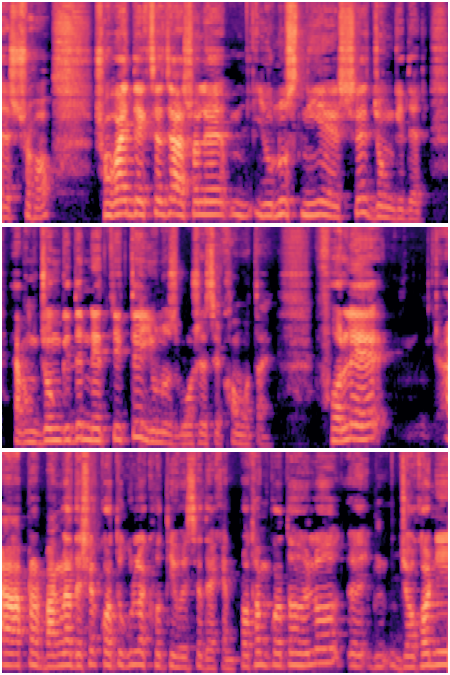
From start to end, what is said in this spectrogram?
দেশসহ সবাই দেখছে যে আসলে ইউনুস নিয়ে এসছে জঙ্গিদের এবং জঙ্গিদের নেতৃত্বে ইউনুস বসেছে ক্ষমতায়। ফলে, আপনার বাংলাদেশের কতগুলো ক্ষতি হয়েছে দেখেন প্রথম কথা হলো যখনই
